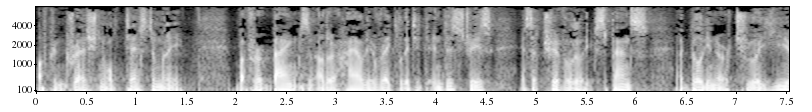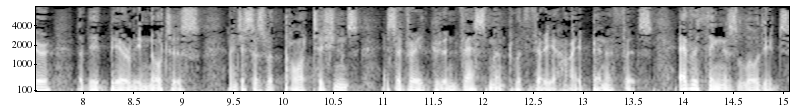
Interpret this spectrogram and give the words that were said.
of congressional testimony. But for banks and other highly regulated industries, it's a trivial expense, a billion or two a year that they barely notice. And just as with politicians, it's a very good investment with very high benefits. Everything is loaded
